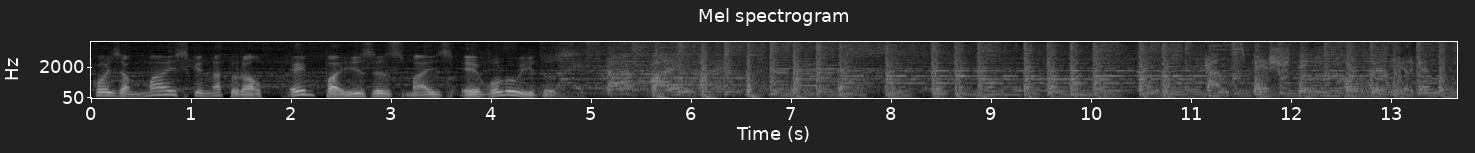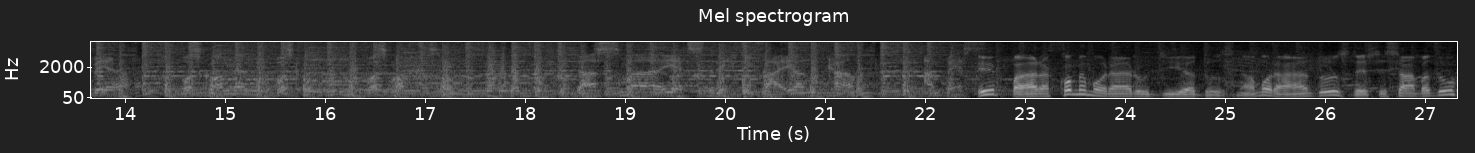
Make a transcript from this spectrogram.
coisa mais que natural em países mais evoluídos. Was was dass man jetzt richtig feiern kann. E para comemorar o Dia dos Namorados deste sábado,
